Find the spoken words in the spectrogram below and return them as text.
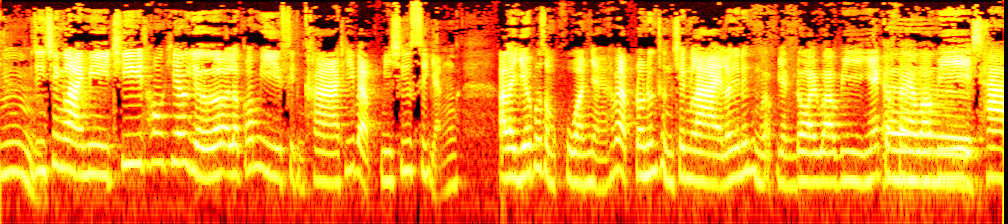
อืมจริงๆเชียงรายมีที่ท่องเที่ยวเยอะ แล้วก็มีสินค้าที่แบบมีชื่อเสียงอะไรเยอะพอสมควรอย่างถ้าแบบเรานึกถึงเชียงรายเราจะนึกถึงแบบอย่างดอยวาวีเงี้ยกาแฟวาวีเออชา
